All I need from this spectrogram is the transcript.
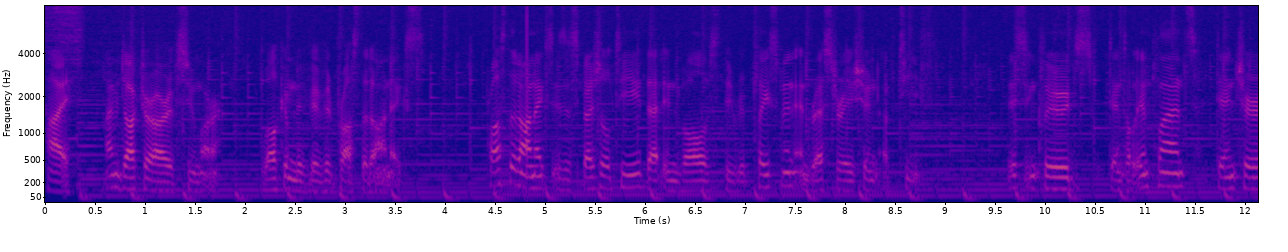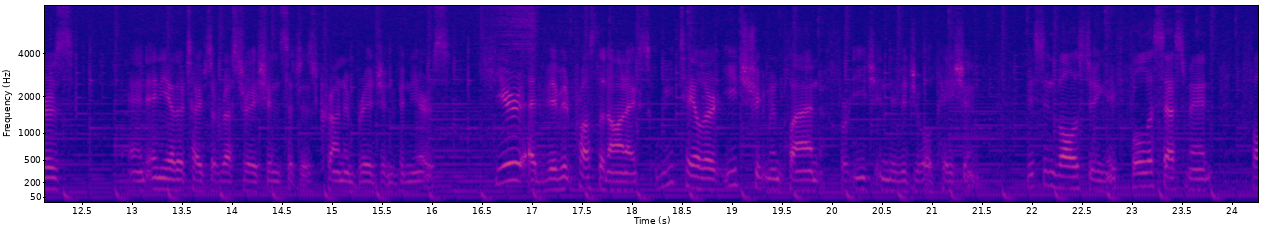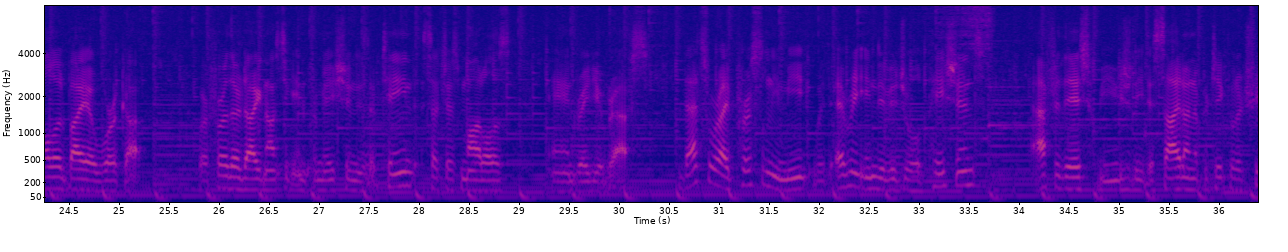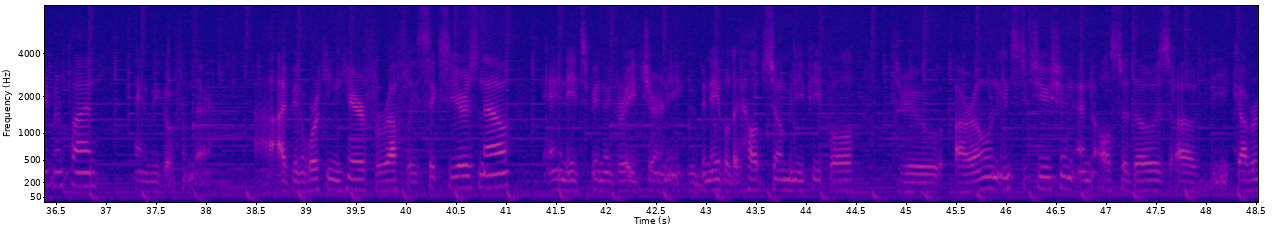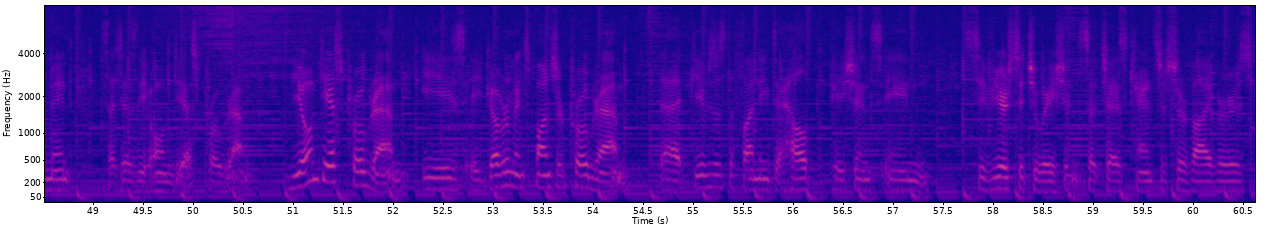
Hi, I'm Dr. Arif Sumar. Welcome to Vivid Prosthodontics. Prosthodontics is a specialty that involves the replacement and restoration of teeth. This includes dental implants, dentures, and any other types of restoration such as crown and bridge and veneers. Here at Vivid Prosthodontics, we tailor each treatment plan for each individual patient. This involves doing a full assessment followed by a workup where further diagnostic information is obtained such as models and radiographs. That's where I personally meet with every individual patient. After this, we usually decide on a particular treatment plan and we go from there. Uh, I've been working here for roughly six years now and it's been a great journey. We've been able to help so many people through our own institution and also those of the government, such as the OMDS program. The OMDS program is a government sponsored program that gives us the funding to help patients in severe situations such as cancer survivors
